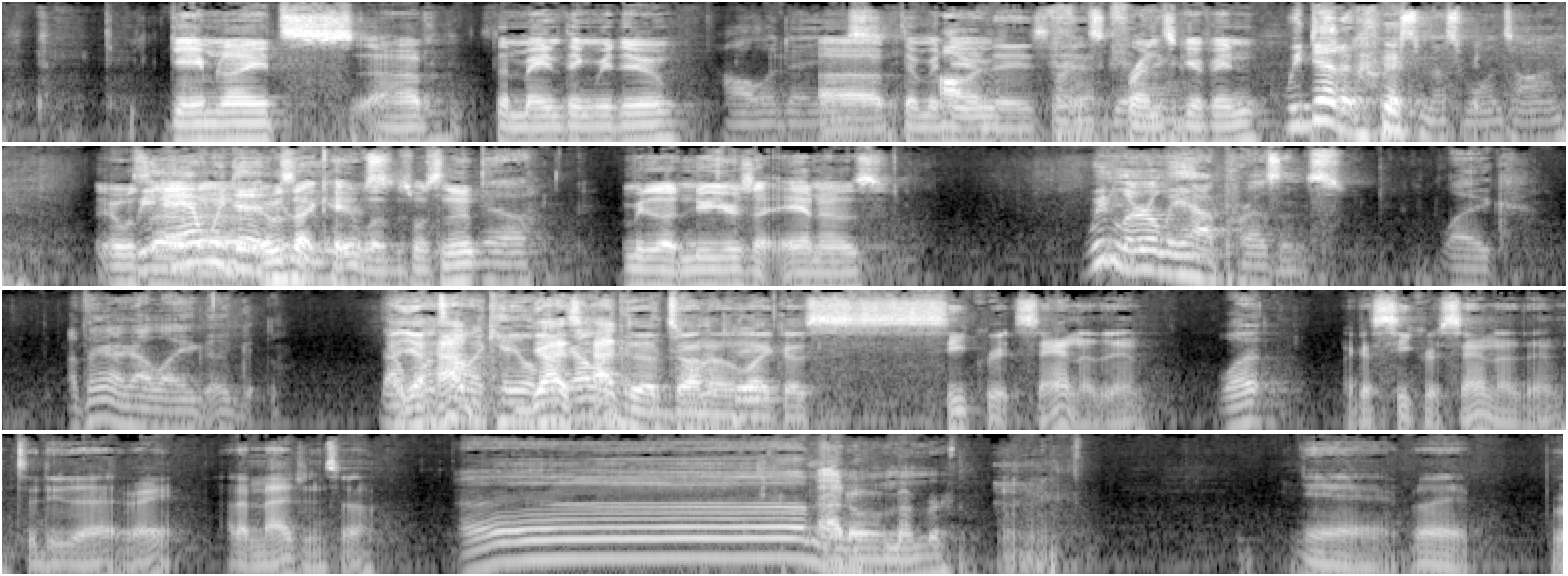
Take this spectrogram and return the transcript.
Game nights, uh, the main thing we do. Holidays. Uh, then we Holidays, do yeah. Friendsgiving. we did a Christmas one time. It was We- at, and we uh, did It was New at Year's. Caleb's, wasn't it? Yeah, We did a New Year's at Anna's. we literally have presents. Like, I think I got like a, that Yeah, one time had- at Caleb's. you guys got, had like, to have done a, like a secret Santa then, what? like a secret Santa then to do that, right? I'd imagine so. Uh, I don't remember. Yeah, but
